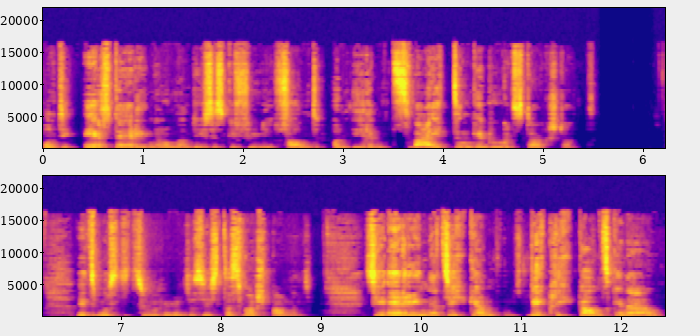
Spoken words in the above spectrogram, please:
Und die erste Erinnerung an dieses Gefühl fand an ihrem zweiten Geburtstag statt. Jetzt musst du zuhören, das ist, das war spannend. Sie erinnert sich gern, wirklich ganz genau,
